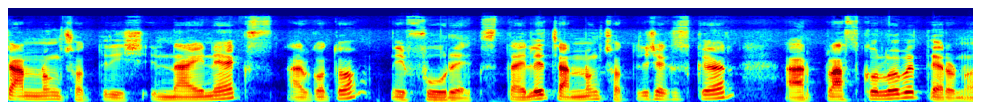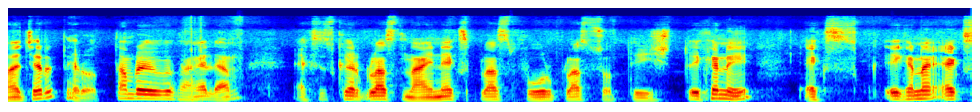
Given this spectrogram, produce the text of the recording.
চার নং ছত্রিশ নাইন এক্স আর কত? এই ফোর এক্স। তাইলে চার নং ছত্রিশ এক্স স্কোয়ার আর প্লাস করলে হবে তেরো, নয় চারে তেরো। তো আমরা এভাবে ভাঙাইলাম। X square plus nine x plus four plus ছত্রিশ। তো এখানে এক্স এখানে এক্স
